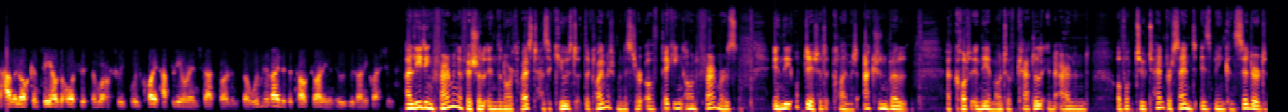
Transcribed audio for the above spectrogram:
to have a look and see how the whole system works, we, will quite happily arrange that for them. So we'll be delighted to talk to anyone who has any questions. A leading farming official in the Northwest has accused the Climate Minister of picking on farmers in the updated Climate Action Bill. A cut in the amount of cattle in Ireland of up to 10% is being considered.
